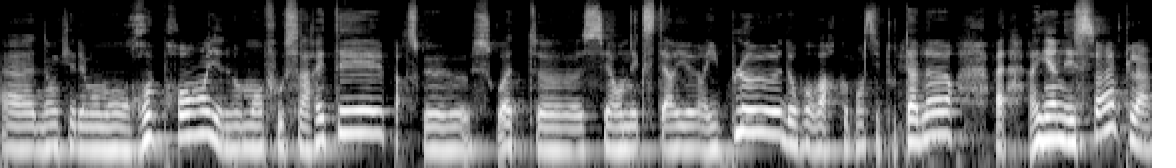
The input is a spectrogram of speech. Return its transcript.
donc il y a des moments où on reprend, il y a des moments où il faut s'arrêter parce que soit c'est en extérieur, il pleut, donc on va recommencer tout à l'heure. rien n'est simple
